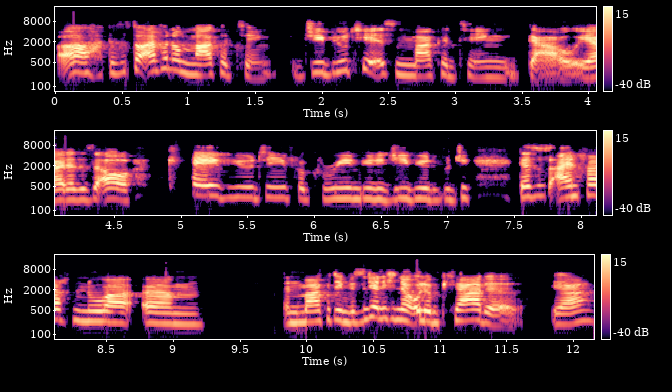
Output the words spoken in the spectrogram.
ach, das ist doch einfach nur Marketing. G-Beauty ist ein Marketing-GAU, ja. Das ist auch K-Beauty für Korean Beauty, G-Beauty für G. Das ist einfach nur ähm, ein Marketing. Wir sind ja nicht in der Olympiade, ja.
